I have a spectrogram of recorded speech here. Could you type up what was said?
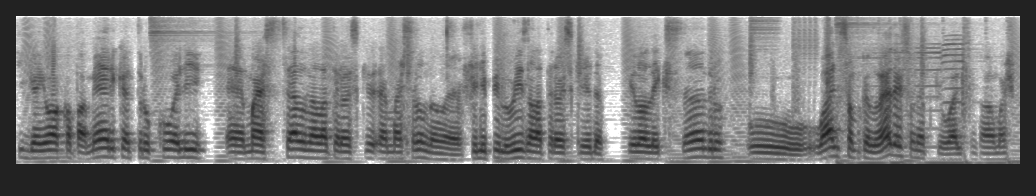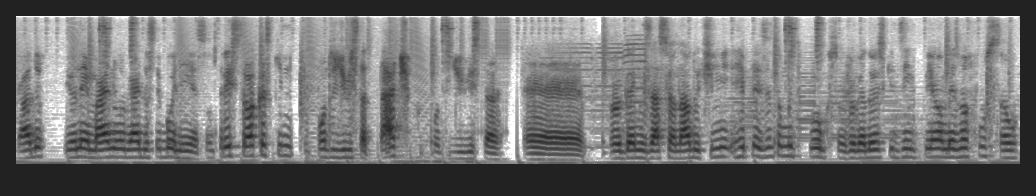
que ganhou a Copa América, trocou ali é, Marcelo na lateral esquerda, é, Marcelo não, é Felipe Luiz na lateral esquerda pelo Alexandro, o, o Alisson pelo Ederson, né, porque o Alisson estava machucado, e o Neymar no lugar do Cebolinha. São três trocas que, do ponto de vista tático, do ponto de vista é, organizacional do time, representam muito pouco. São jogadores que desempenham a mesma função.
